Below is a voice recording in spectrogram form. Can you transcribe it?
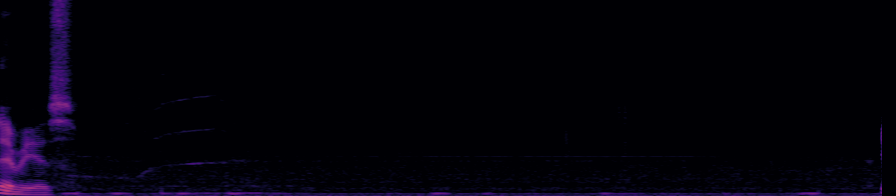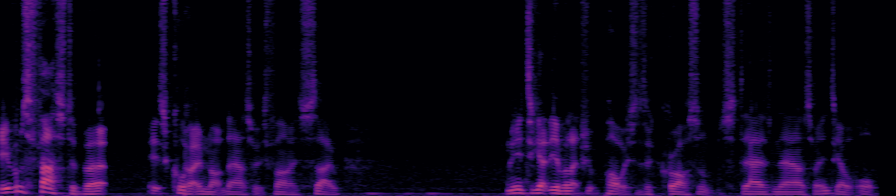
There he is. He runs faster, but it's got him knocked down, so it's fine. So, we need to get the other electric pot, which is across upstairs now, so I need to go up.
